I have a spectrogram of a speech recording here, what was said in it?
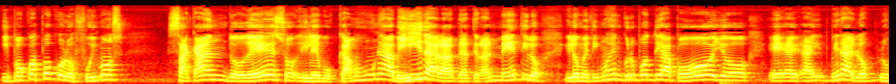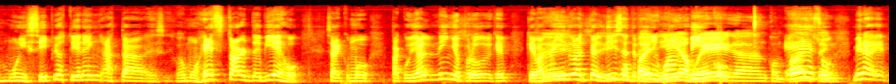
Y poco a poco lo fuimos sacando de eso y le buscamos una vida lateralmente y lo, y lo metimos en grupos de apoyo. Eh, eh, mira, los, municipios tienen hasta como Head Start de viejo, o sea, como para cuidar al niño, pero que, van ahí durante el día, se juegan, comparten. Eso, mira, eh,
